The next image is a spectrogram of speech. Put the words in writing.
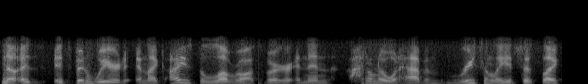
No, it's it's been weird, and like I used to love Rossberger, and then I don't know what happened recently. It's just like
